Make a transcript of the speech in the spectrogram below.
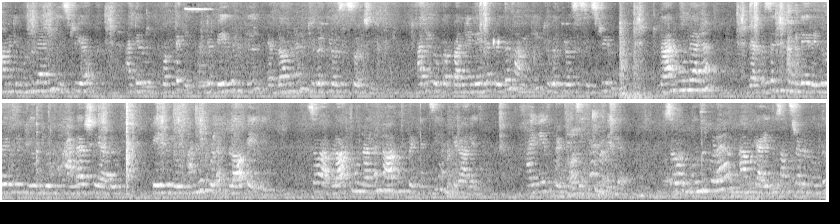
ఆమెకి ముందుగానే హిస్టరీ ఆఫ్ అంటే పొట్టకి అంటే పేగులకి అబ్డామినల్ ట్యూబర్క్లోసిస్ వచ్చింది. అది ఒక పన్నెండేళ్ళ క్రితం ఆమెకి ట్యూబర్క్లోసిస్ హిస్టరీ ఉంది. దాని మూలాన గర్భసంచికి ఉండే రెండు వైపుల ట్యూబ్లు అండాశయాలు పేగులు అన్నీ కూడా బ్లాక్ అయిపోయింది సో ఆ బ్లాక్ మూలాన నార్మల్ ప్రెగ్నెన్సీ ఆమెకి రాలేదు. ఐవీఎఫ్ ప్రెగ్నెన్సీకి ఆమె వెళ్ళారు. సో ముందు కూడా ఆమెకి ఐదు సంవత్సరాల ముందు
